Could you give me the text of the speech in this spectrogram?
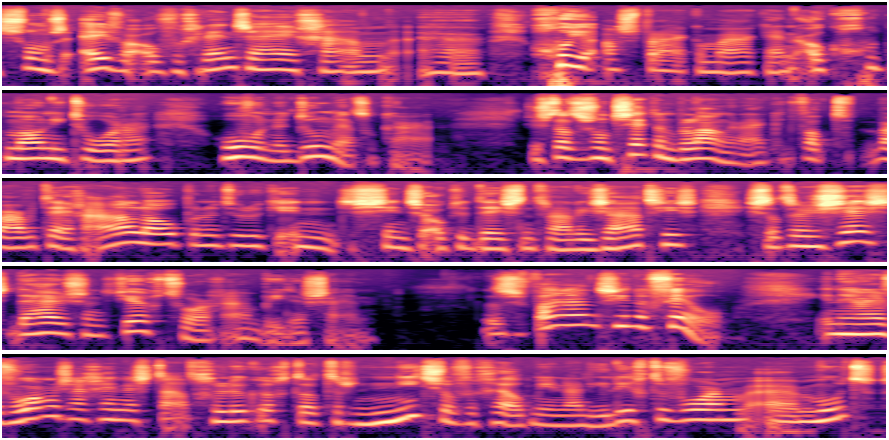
soms even over grenzen heen gaan, uh, goede afspraken maken en ook goed monitoren hoe we het doen met elkaar. Dus dat is ontzettend belangrijk. Wat, waar we tegenaan lopen natuurlijk in, sinds ook de decentralisaties, is dat er 6000 jeugdzorgaanbieders zijn. Dat is waanzinnig veel. In de hervormingsagenda staat gelukkig dat er niet zoveel geld meer naar die lichte vorm uh, moet.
